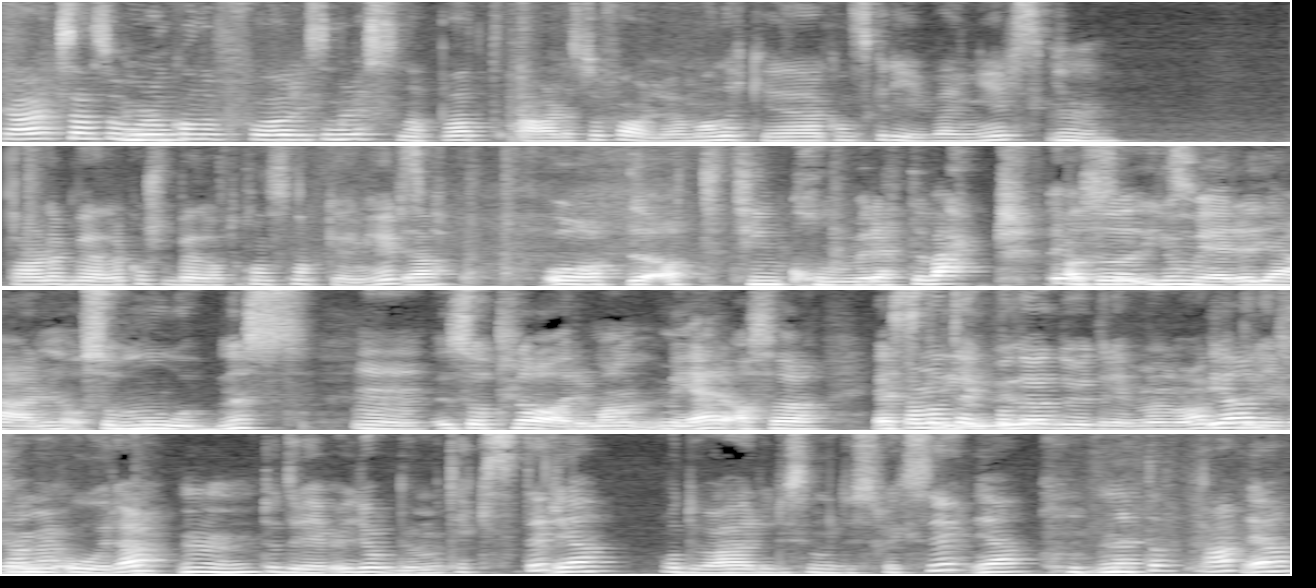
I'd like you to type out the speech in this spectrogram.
ja, ikke sant? Så Mm. hvordan kan du få liksom løsna på at er det så farlig om man ikke kan skrive engelsk? Mm. Da er det bedre, kanskje bedre at du kan snakke engelsk. Ja. Og at, at ting kommer etter hvert. Ja, altså, sant. jo mer hjernen også modnes, Mm. så klarer man mer. Altså, jeg skriver Ja, men tenk på det du driver med nå. Du Ja, driver sånn. med ordet. mm. Du driver, jobber jo med tekster. Ja, Og du er liksom dysleksi. ja, nettopp. Ja. Ja,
